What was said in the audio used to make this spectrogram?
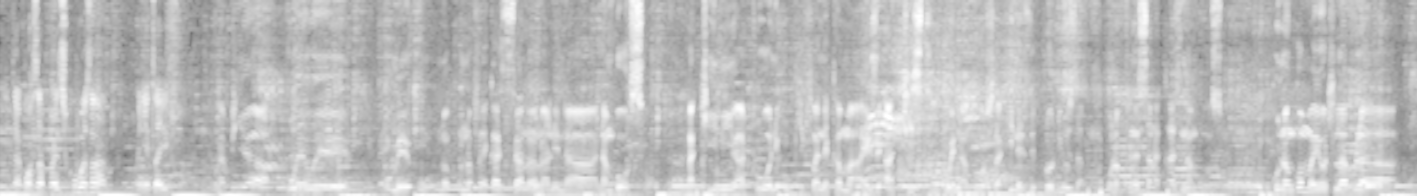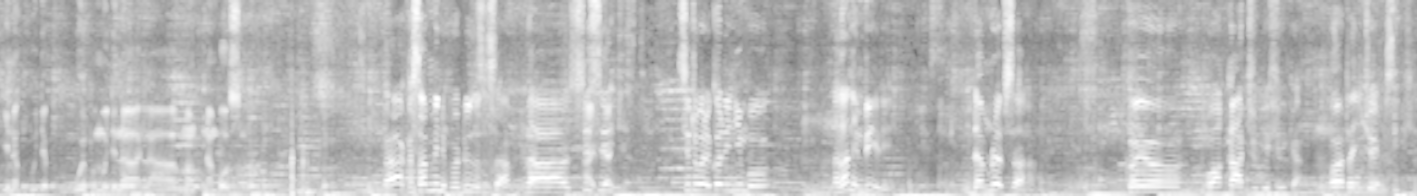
itakuwa surprise kubwa sana kwenye taifa. Na pia wewe ume, una, unafanya kazi sana nani na, na Mbosso lakini hatuoni ukifanya kama as a artist wewe na Mbosso, lakini as a producer unafanya sana kazi na Mbosso. Kuna ngoma yote labda inakuja wewe pamoja na, na, na Mbosso? Ah, kwa sababu mimi ni producer sasa na sisi sisi tumerekodi nyimbo nadhani mbili muda mrefu sana. Kwa hiyo wakati ukifika, wataenjoy mziki,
